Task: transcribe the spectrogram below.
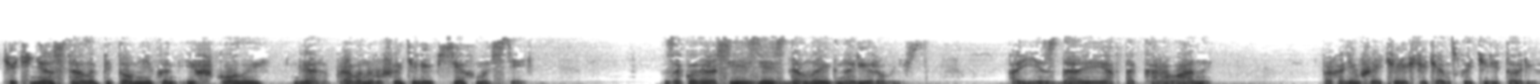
Чечня стала питомником и школой для правонарушителей всех мастей. Законы России здесь давно игнорировались, а езда и автокараваны, проходившие через чеченскую территорию,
